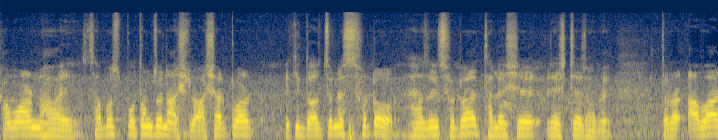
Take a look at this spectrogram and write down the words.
সমান হয় সাপোজ প্রথমজন আসলো, আসার পর কি দশজনের ছোটো? হ্যাঁ যদি ছোটো হয়, তাহলে সে রেজিস্টার হবে। তারপর আবার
